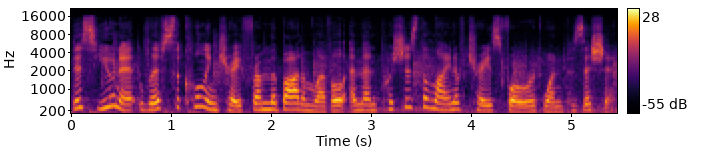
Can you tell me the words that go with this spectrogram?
This unit lifts the cooling tray from the bottom level and then pushes the line of trays forward one position.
